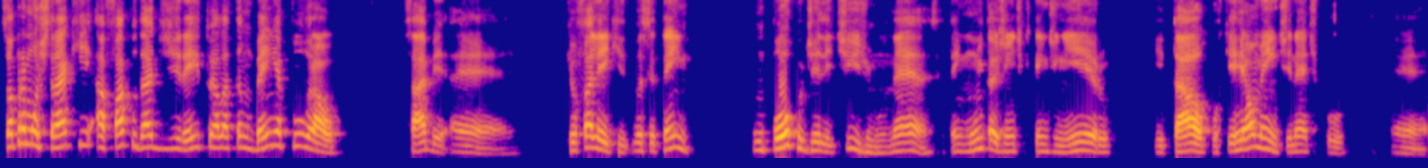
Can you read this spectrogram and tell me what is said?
Só para mostrar que a faculdade de direito ela também é plural, sabe? É... Que eu falei que você tem um pouco de elitismo, né? Tem muita gente que tem dinheiro e tal, porque realmente, né? Tipo, é...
